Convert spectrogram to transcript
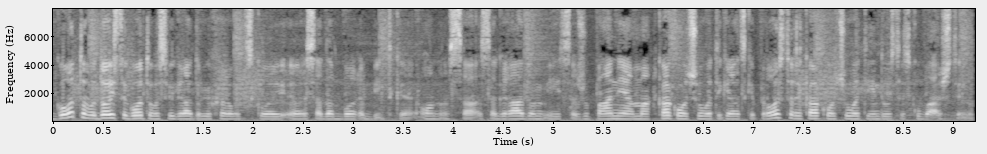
gotovo, doista gotovo svi gradovi u Hrvatskoj e, sada bore bitke ono, sa, sa gradom i sa županijama kako očuvati gradske prostore, kako očuvati industrijsku baštinu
